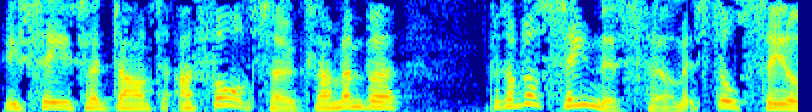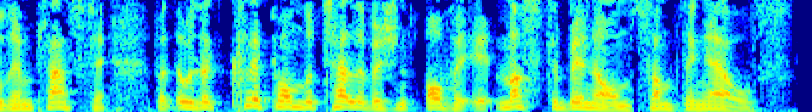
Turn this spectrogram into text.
He sees her dancing. I thought so because I remember. Because I've not seen this film, it's still sealed in plastic. But there was a clip on the television of it. It must have been on something else.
